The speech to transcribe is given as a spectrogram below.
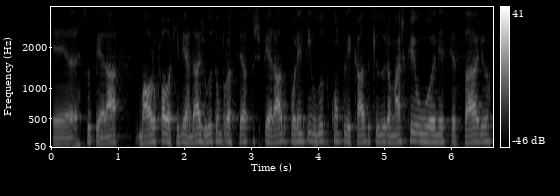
é, superar. O Mauro falou aqui, verdade, o luto é um processo esperado, porém tem um luto complicado que dura mais que o necessário.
